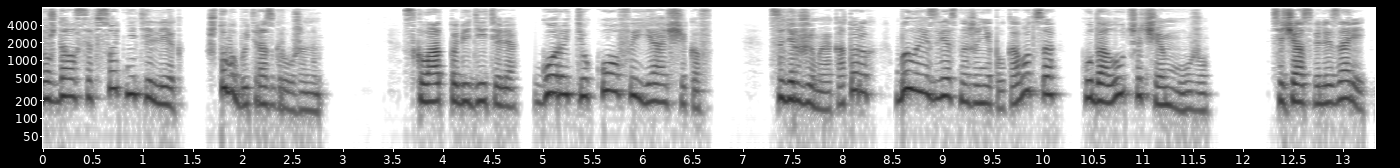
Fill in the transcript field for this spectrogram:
нуждался в сотне телег, чтобы быть разгруженным. Склад победителя, горы тюков и ящиков, содержимое которых было известно жене полководца куда лучше, чем мужу. Сейчас Велизарий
